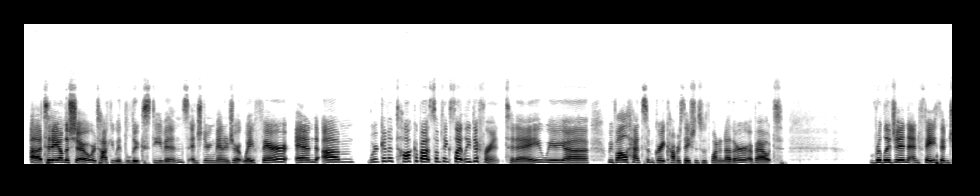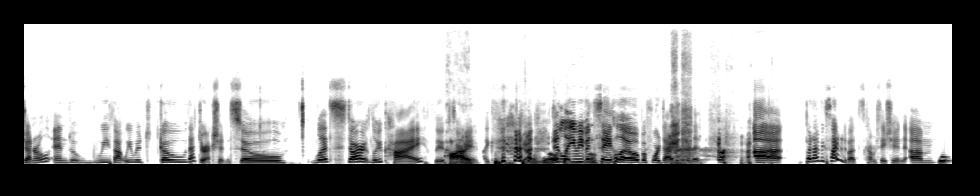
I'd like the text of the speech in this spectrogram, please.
Uh, today on the show, we're talking with Luke Stevens, engineering manager at Wayfair, and um, we're going to talk about something slightly different today. We uh, we've all had some great conversations with one another about religion and faith in general, and we thought we would go that direction. So let's start. Luke, hi, Luke. Hi. Sorry, like yeah, didn't let you even welcome. say hello before diving into this. uh, but I'm excited about this conversation. Um, well,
